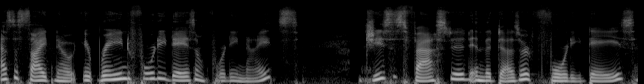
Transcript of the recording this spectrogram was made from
As a side note, it rained 40 days and 40 nights. Jesus fasted in the desert 40 days.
